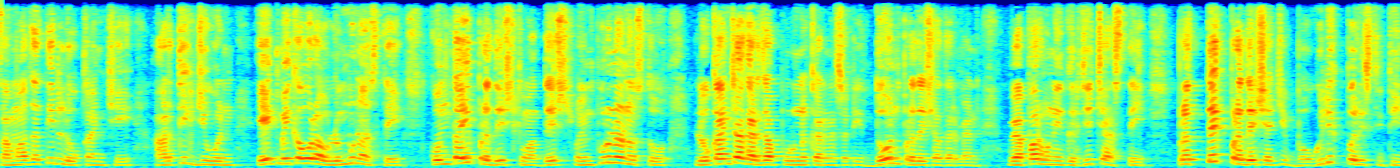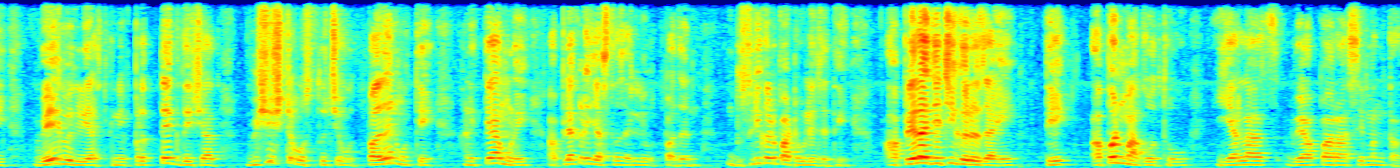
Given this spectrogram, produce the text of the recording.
समाजातील लोकांचे आर्थिक जीवन एकमेकावर अवलंबून असते. कोणताही प्रदेश किंवा देश स्वयंपूर्ण नसतो. लोकांच्या गरजा पूर्ण करण्यासाठी दोन प्रदेशादरम्यान व्यापार होणे गरजेचे असते. प्रत्येक प्रदेशाची भौगोलिक परिस्थिती वेगवेगळी असल्याने प्रत्येक देशात विशिष्ट वस्तूचे उत्पादन होते आणि त्यामुळे आपल्याकडे जास्त झालेले उत्पादन दुसरीकडे पाठवले जाते. आपल्याला ज्याची गरज आहे ते आपण मागवतो यालाच व्यापार असे म्हणतात.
